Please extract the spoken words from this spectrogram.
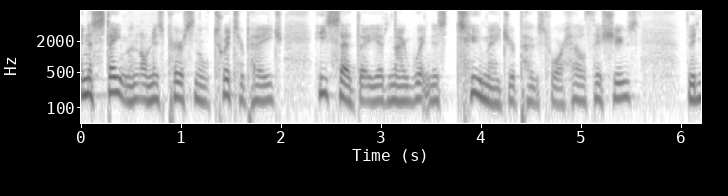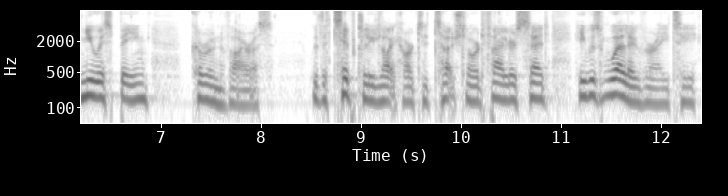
In a statement on his personal Twitter page, he said that he had now witnessed two major post war health issues, the newest being coronavirus. With a typically light-hearted touch, Lord Fowler said he was well over 80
